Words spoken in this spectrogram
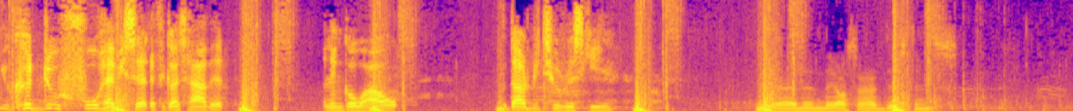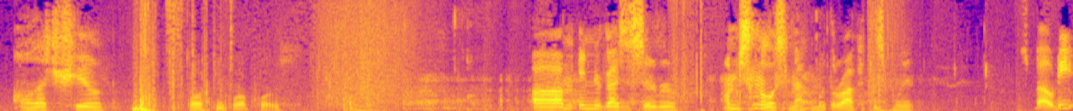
You could do full heavy set if you guys have it, and then go out. But that would be too risky. Yeah, and then they also have distance, Oh, that's true. plus people up close. Uh, I'm in your guys' server. I'm just gonna go smack him with the rock at this point. Spouty.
